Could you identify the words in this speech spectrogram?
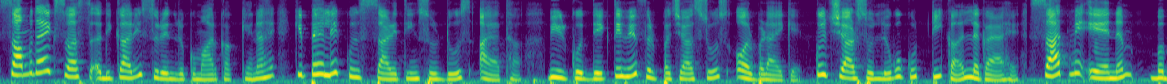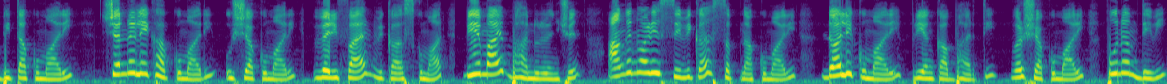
सामुदायिक स्वास्थ्य अधिकारी सुरेंद्र कुमार का कहना है कि पहले कुल साढ़े तीन सौ डोज आया था। भीड़ को देखते हुए फिर पचास डोज और बढ़ाए गए। कुल चार सौ लोगों को टीका लगाया है। साथ में ANM Babita Kumari, Chandralekha Kumari, Usha Kumari, verifier Vikas Kumar BMI Bhanuranjan, anganwadi सेविका सपना कुमारी, डॉली कुमारी, प्रियंका भारती, वर्षा कुमारी, पूनम देवी,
